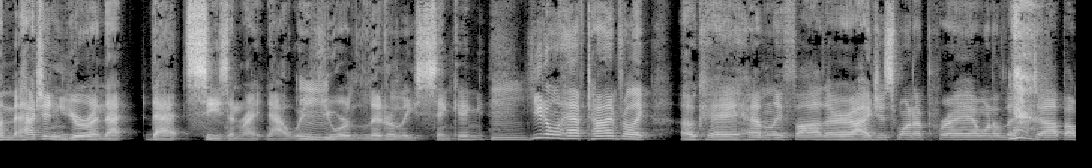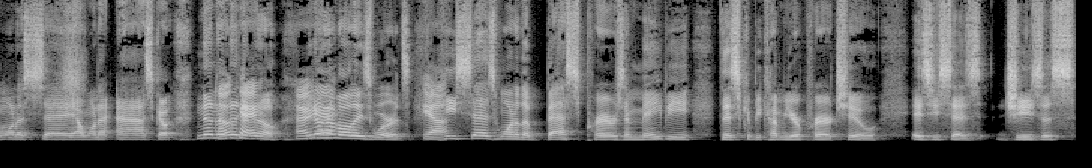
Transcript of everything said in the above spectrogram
imagine you're in that that season right now where Mm. you are literally sinking. You don't have time for like, okay, Heavenly Father, I just want to pray, I want to lift up, I want to say, I want to ask. I- No, no, Okay. no, no, no. You Okay. don't have all these words. Yeah. He says one of the best prayers, and maybe this could become your prayer too, is he says, Jesus,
